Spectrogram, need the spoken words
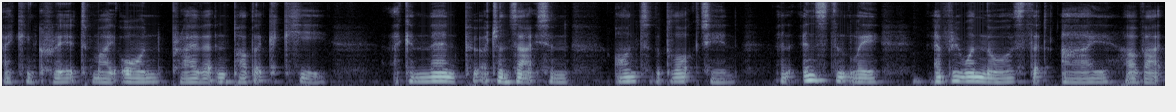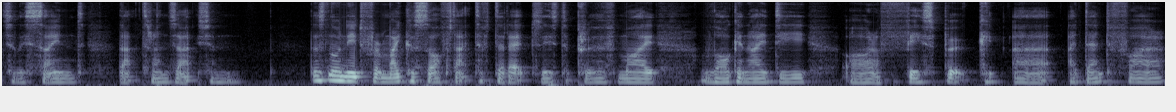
I can create my own private and public key. I can then put a transaction onto the blockchain, and instantly everyone knows that I have actually signed that transaction. There's no need for Microsoft Active Directories to prove my login ID or a Facebook uh, identifier.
